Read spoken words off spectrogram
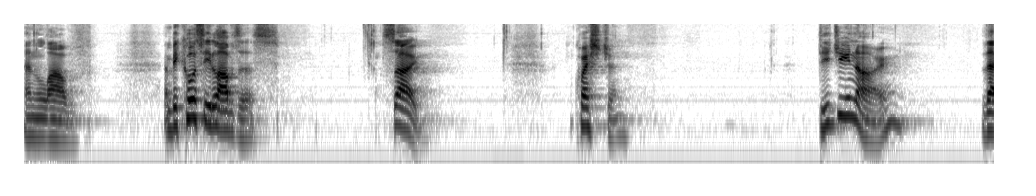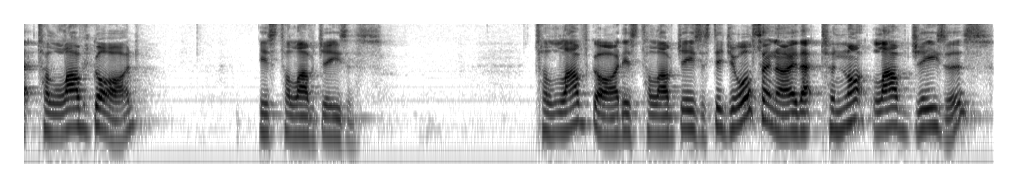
and love. And because he loves us. So, question did you know that to love God is to love Jesus? To love God is to love Jesus. Did you also know that to not love Jesus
